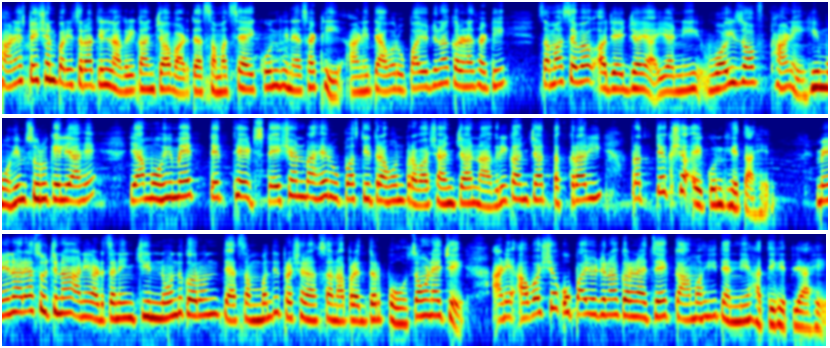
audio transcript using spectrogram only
ठाणे स्टेशन परिसरातील नागरिकांच्या वाढत्या समस्या ऐकून घेण्यासाठी आणि त्यावर उपाययोजना करण्यासाठी समाजसेवक अजय जया यांनी व्हॉइस ऑफ ठाणे ही मोहीम सुरू केली आहे. या मोहिमेत ते थेट स्टेशन बाहेर उपस्थित राहून प्रवाशांच्या नागरिकांच्या तक्रारी प्रत्यक्ष ऐकून घेत आहेत. मिळणाऱ्या सूचना आणि अडचणींची नोंद करून त्या संबंधित प्रशासनापर्यंत पोहोचवण्याचे आणि आवश्यक उपाययोजना करण्याचे कामही त्यांनी हाती घेतले आहे.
